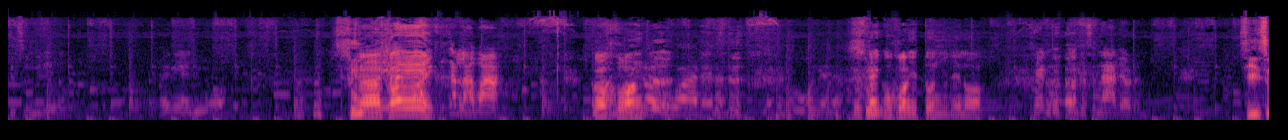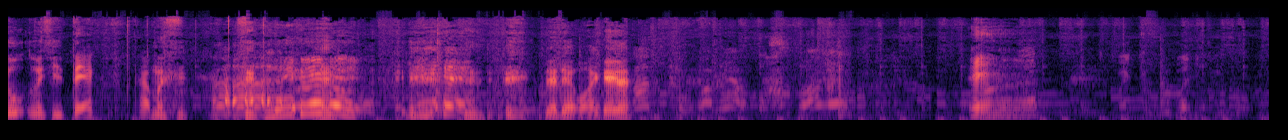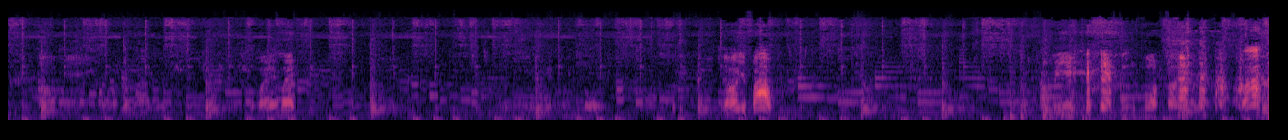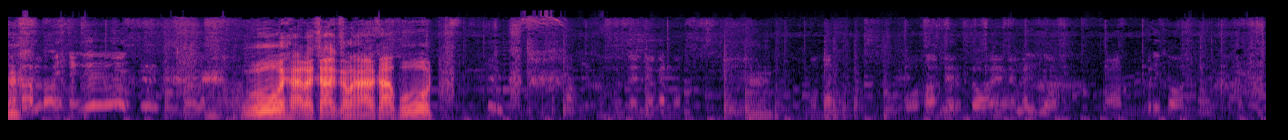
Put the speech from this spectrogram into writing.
จะสูงอยู่เด้เนาะไอ้เนี่ยอยู่สูงใกล้คือกันหล่ะว่ะก็ของว่าเด้น่ะแล้วเป็นหูเนี่ยน่ะใกล้ก็ของอีตนอยู่เด้เนาะแค่ก็เป็นต้นกระสนาเดียวนั่นสีสูเอ้ยสีแตกถามมึงนี่เดี๋ยวเดี๋ยวออกใกล้ๆกันครับพร้อมแล้วสามสองหนึ่งเอ๊ะ เดี๋ยวอย่าเฝ้าทำมีโอ้ยหาราคากันหาราคาพูดมึงจะเจอกันบ่บ่มันบ่ข้ามเส้นต่อเดียวกันต่อฮะไม่ได้ตอน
